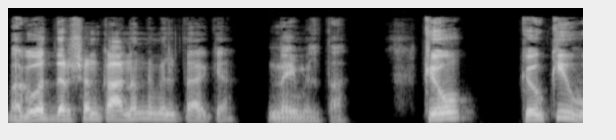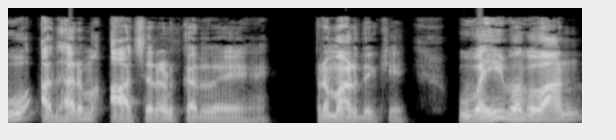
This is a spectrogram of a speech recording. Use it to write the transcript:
भगवत दर्शन का आनंद मिलता है क्या? नहीं मिलता। क्यों? क्योंकि वो अधर्म आचरण कर रहे हैं। प्रमाण देखिए, वही भगवान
